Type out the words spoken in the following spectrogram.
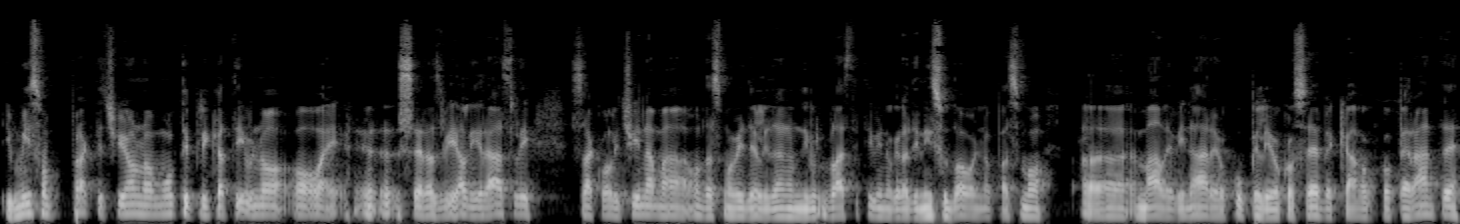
i mi smo praktički ono multiplikativno ovaj, se razvijali i rasli sa količinama, onda smo vidjeli da nam ni vlastiti vinogradi nisu dovoljno pa smo e, male vinare okupili oko sebe kao kooperante. E,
